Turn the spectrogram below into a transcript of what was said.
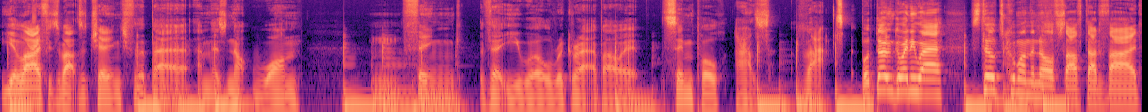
your life is about to change for the better, and there's not one thing that you will regret about it. Simple as that. But don't go anywhere. Still to come on the North South Dad Vibe.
